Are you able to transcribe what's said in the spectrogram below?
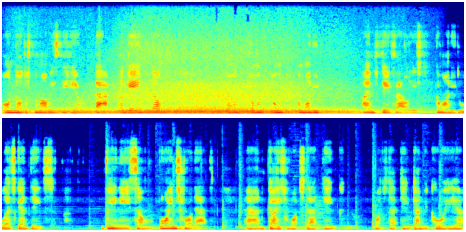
Oh no, the tsunami is here. Back again. No. Don't, don't, don't. Come on, dude. I'm safe at least. Come on, dude. Let's get this. We need some points for that. And guys, what's that thing? What's that thing? Can we go here?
